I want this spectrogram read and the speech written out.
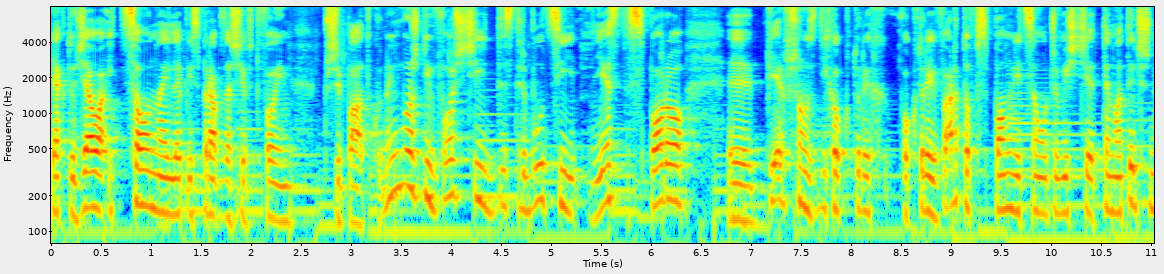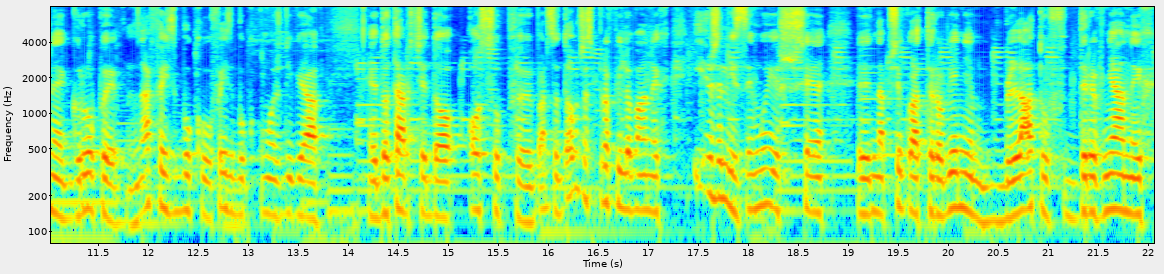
jak to działa i co najlepiej sprawdza się w Twoim przypadku. No i możliwości dystrybucji jest sporo. Y, pierwszą z nich, o, których, o której warto wspomnieć, są oczywiście tematyczne grupy na Facebooku. Facebook umożliwia dotarcie do osób bardzo dobrze sprofilowanych i jeżeli zajmujesz się y, na przykład robieniem blatów drewnianych,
